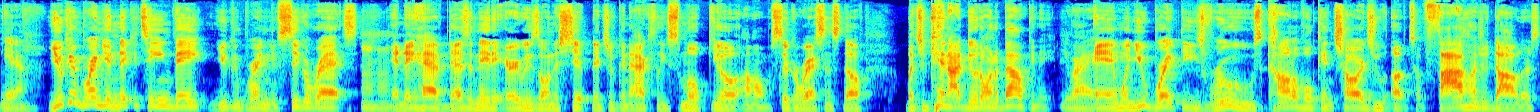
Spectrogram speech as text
yeah. You can bring your nicotine vape, you can bring your cigarettes, Mm-hmm. and they have designated areas on the ship that you can actually smoke your um, cigarettes and stuff. But you cannot do it on the balcony. Right. And when you break these rules, Carnival can charge you up to five hundred dollars,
